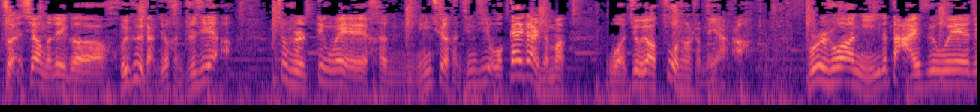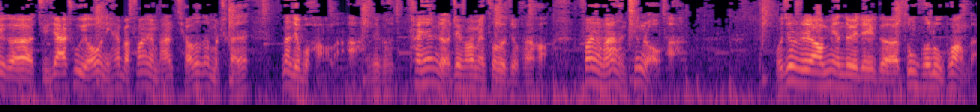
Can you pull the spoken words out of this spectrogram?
转向的这个回馈感觉很直接啊，就是定位很明确、很清晰，我该干什么，我就要做成什么样啊，不是说你一个大 SUV 这个举家出游，你还把方向盘调的那么沉，那就不好了啊。那个探险者这方面做的就很好，方向盘很轻柔啊，我就是要面对这个综合路况的，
